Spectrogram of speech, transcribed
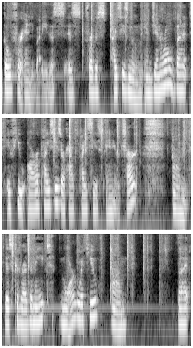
go for anybody. This is for this Pisces moon in general, but if you are a Pisces or have Pisces in your chart, um, this could resonate more with you. Um, but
